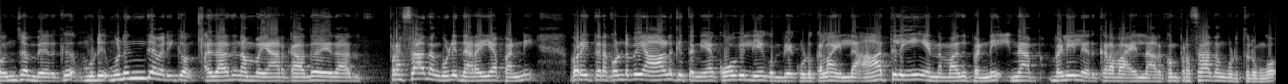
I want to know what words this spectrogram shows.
கொஞ்சம் பேருக்கு முடி முடிஞ்ச வரைக்கும் அதாவது நம்ம யாருக்காவது ஏதாவது பிரசாதம் கூட நிறையா பண்ணி ஒரு இத்தனை கொண்டு போய் ஆளுக்கு தனியாக கோவில்லையே கொண்டு போய் கொடுக்கலாம். இல்லை ஆற்றுலையே என்ன மாதிரி பண்ணி நான் வெளியில் இருக்கிறவா எல்லாருக்கும் பிரசாதம் கொடுத்துருங்கோ.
